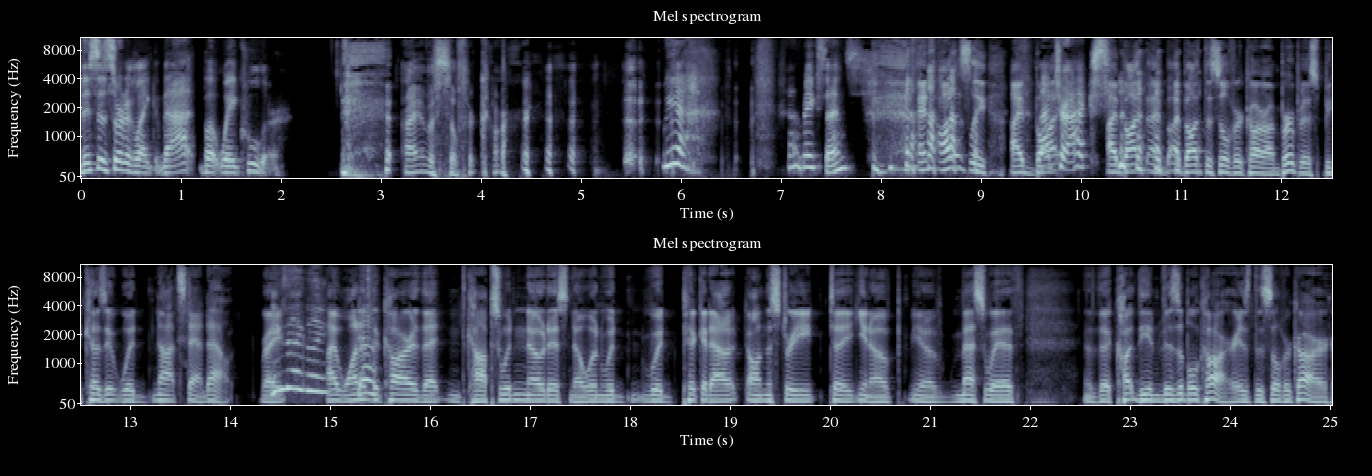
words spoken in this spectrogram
This is sort of like that, but way cooler. I have a silver car. Yeah. That makes sense. and honestly, I bought tracks. I bought I, I bought the silver car on purpose because it would not stand out. Right. Exactly. I wanted Yeah. the car that cops wouldn't notice. No one would would pick it out on the street to you know you know mess with. The car, the invisible car is the silver car.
